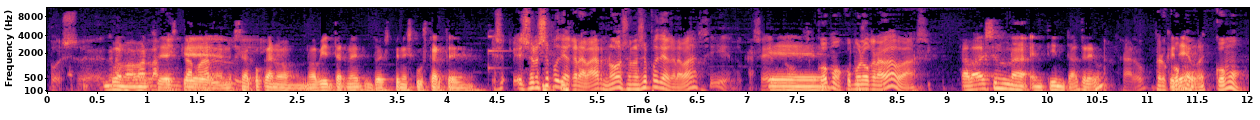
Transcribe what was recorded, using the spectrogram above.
Pues eh, Bueno, grababas no la es cinta que mal en esa época no, no había internet, entonces tenías que buscarte... Eso, eso no se podía grabar, ¿no? Eso no se podía grabar. Sí, en el cassette, Eh, ¿Cómo? ¿Cómo lo grababas? Grababas en, una, en cinta, creo. Claro. ¿Pero Creo, cómo? ¿eh? ¿Cómo?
